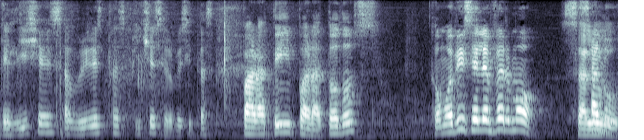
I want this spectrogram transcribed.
delicia es abrir estas pinches cervecitas. Para ti y para todos, Como dice el enfermo, Salud.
